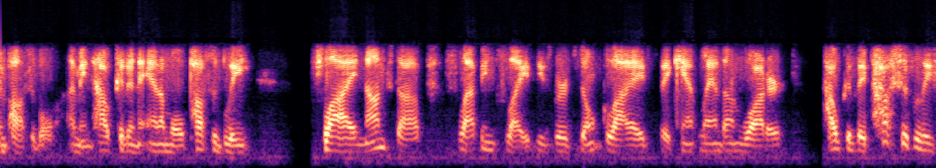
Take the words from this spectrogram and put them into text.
impossible. I mean, how could an animal possibly fly nonstop, flapping flight? These birds don't glide, they can't land on water. How could they possibly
